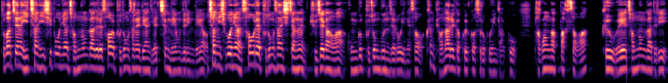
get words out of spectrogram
두 번째는 2025년 전문가들의 서울 부동산에 대한 예측 내용들인데요. 2025년 서울의 부동산 시장은 규제 강화, 공급 부족 문제로 인해서 큰 변화를 겪을 것으로 보인다고 박원각 박사와 그 외의 전문가들이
